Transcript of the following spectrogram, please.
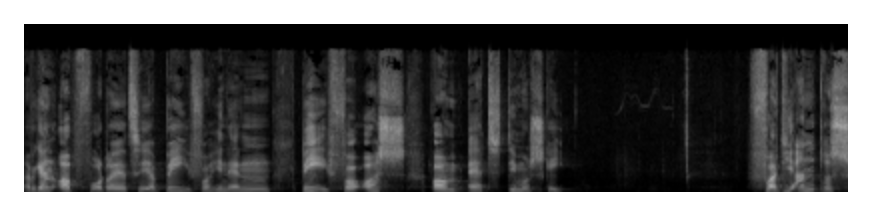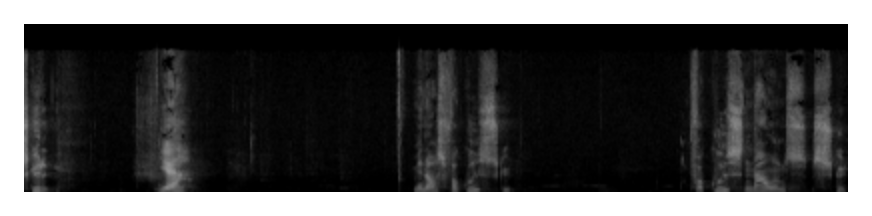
Jeg vil gerne opfordre jer til at bede for hinanden, bede for os om, at det må ske. For de andres skyld, ja, men også for Guds skyld. For Guds navns skyld.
